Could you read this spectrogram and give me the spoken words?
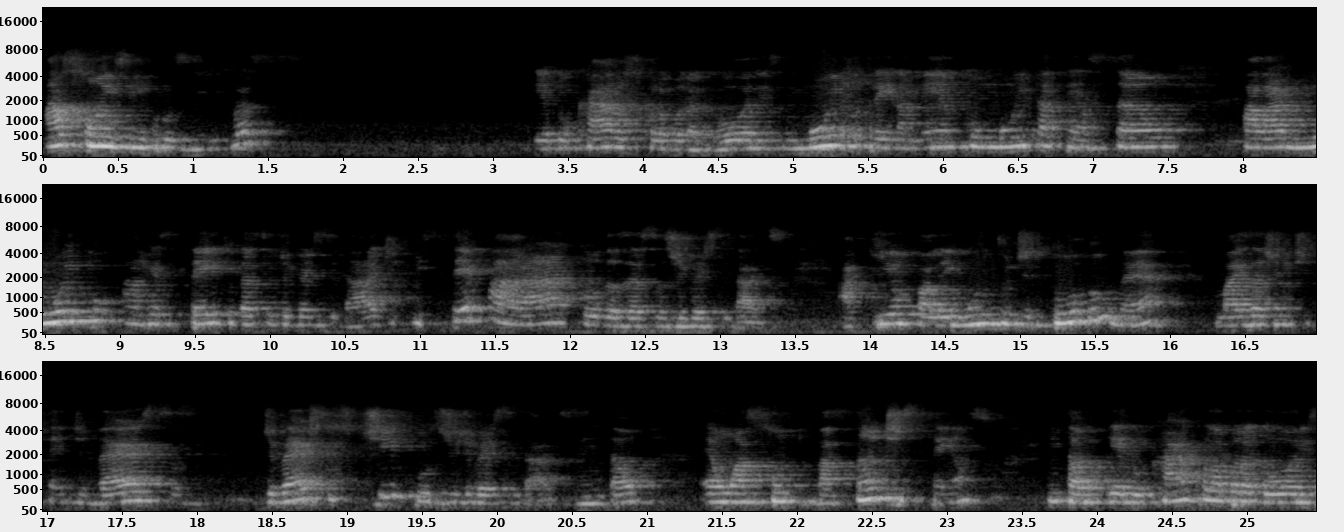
Ações inclusivas, educar os colaboradores, muito treinamento, muita atenção, falar muito a respeito dessa diversidade e separar todas essas diversidades. Aqui eu falei muito de tudo, né? Mas a gente tem diversos, diversos tipos de diversidades. Então, é um assunto bastante extenso. Então, educar colaboradores,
